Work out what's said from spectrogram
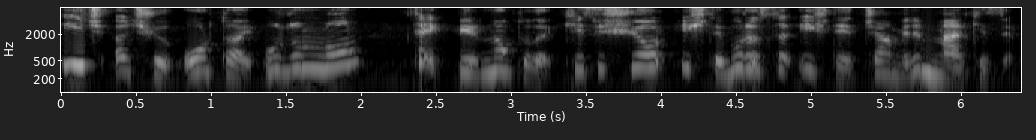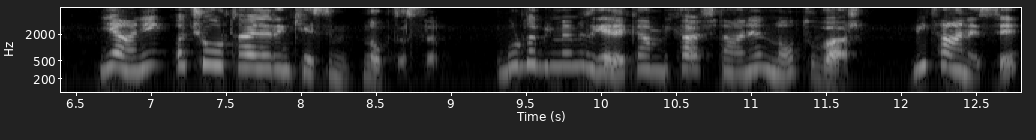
iç açı ortay uzunluğun tek bir noktada kesişiyor. İşte burası iç teğet çemberin merkezi. Yani açı ortayların kesim noktası. Burada bilmemiz gereken birkaç tane not var. Bir tanesi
